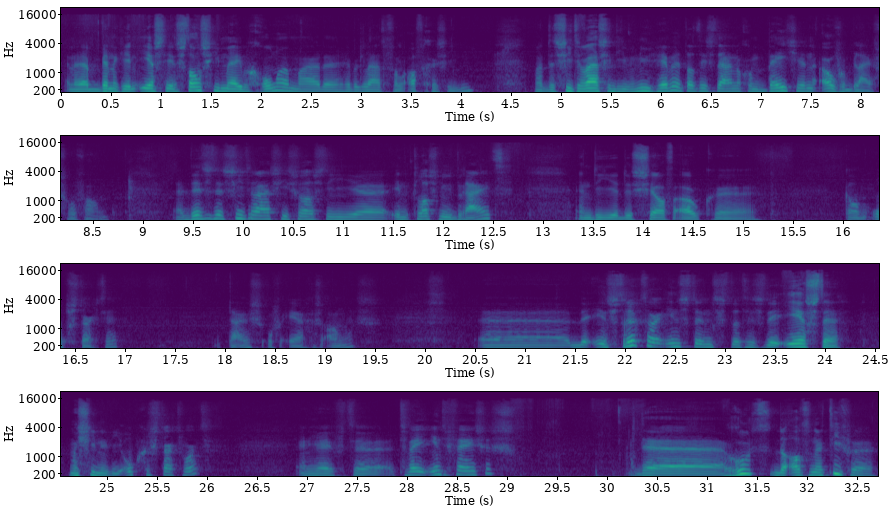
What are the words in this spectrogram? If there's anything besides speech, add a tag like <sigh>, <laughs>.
En daar ben ik in eerste instantie mee begonnen, maar daar heb ik later van afgezien. Maar de situatie die we nu hebben, dat is daar nog een beetje een overblijfsel van. Eh, dit is de situatie zoals die eh, in de klas nu draait. En die je dus zelf ook eh, kan opstarten. Thuis of ergens anders. Eh, de instructor instance, dat is de eerste machine die opgestart wordt. En die heeft eh, twee interfaces. De root, de alternatieve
